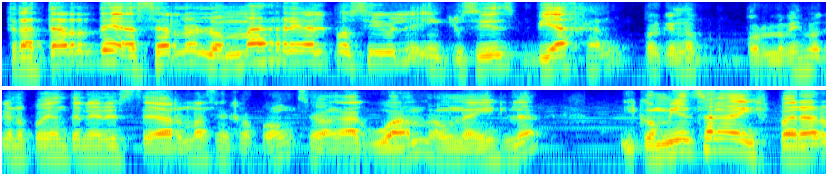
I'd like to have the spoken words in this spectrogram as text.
tratar de hacerlo lo más real posible, inclusive viajan, porque no, por lo mismo que no pueden tener este, armas en Japón, se van a Guam, a una isla, y comienzan a disparar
